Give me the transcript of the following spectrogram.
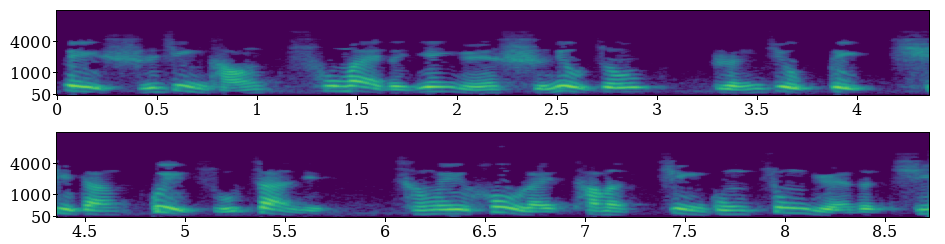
被石敬瑭出卖的燕云十六州仍旧被契丹贵族占领，成为后来他们进攻中原的基。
